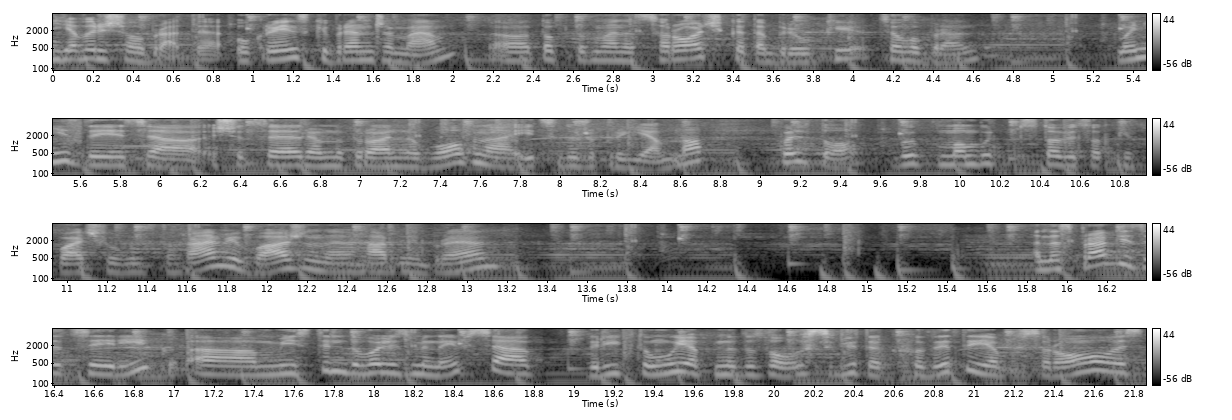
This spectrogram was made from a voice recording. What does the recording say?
я вирішила обрати український бренд Джемем. Е, Тобто в мене сорочка та брюки цього бренду. Мені здається, що це прям натуральна вовна і це дуже приємно. Пальто. Ви, мабуть, 100% бачили в інстаграмі. Бажане, гарний бренд. А насправді за цей рік е, мій стиль доволі змінився. Рік тому я б не дозволила собі так ходити, я б соромилась.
